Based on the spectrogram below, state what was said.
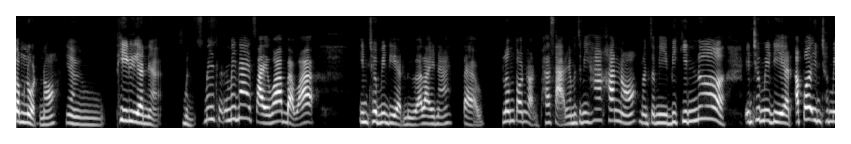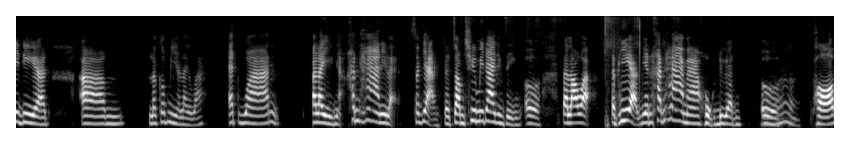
กำหนดเนาะอย่างพี่เรียนเนี่ย เหมือนไม่ไม่แน่ใจว่าแบบว่า intermediate หรืออะไรนะ แต่ เริ่มต้นก่อนภาษาเนี่ยมันจะมีห้าขั้นเนาะมันจะมี beginner intermediate upper intermediate อ่าแล้วก็มีอะไรวะ advanced อะไรอีกเนี่ยขั้นห้านี่แหละสักอย่างแต่จำชื่อไม่ได้จริง ๆ เออ แต่เราอะแต่พี่อะเรียนขั้นห้ามาหกเดือน เออมพร้อม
